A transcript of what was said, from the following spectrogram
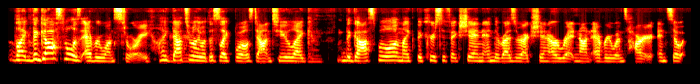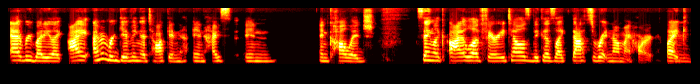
like the gospel is everyone's story like that's Mhm. really what this like boils down to like Mhm. the gospel and like the crucifixion and the resurrection are written on everyone's heart and so everybody like i i remember giving a talk in in high in in college saying like I love fairy tales because like that's written on my heart. Like Mm.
